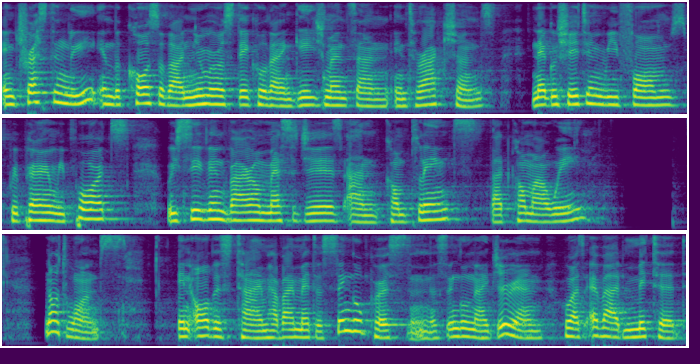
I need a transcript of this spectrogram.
Interestingly, in the course of our numerous stakeholder engagements and interactions, negotiating reforms, preparing reports, receiving viral messages and complaints that come our way, not once in all this time have I met a single person, a single Nigerian, who has ever admitted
